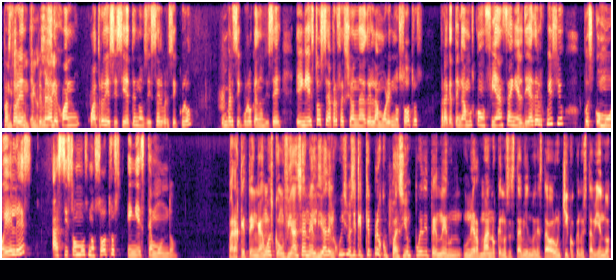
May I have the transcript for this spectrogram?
pastor, en, primera de Juan 4:17 nos dice el versículo, un versículo que nos dice: En esto se ha perfeccionado el amor en nosotros para que tengamos confianza en el día del juicio, pues como Él es, así somos nosotros en este mundo. Para que tengamos confianza en el día del juicio. Así que, ¿qué preocupación puede tener un, hermano que nos está viendo en esta hora, un chico que nos está viendo,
